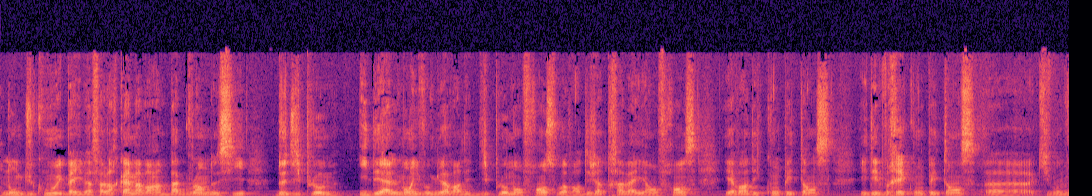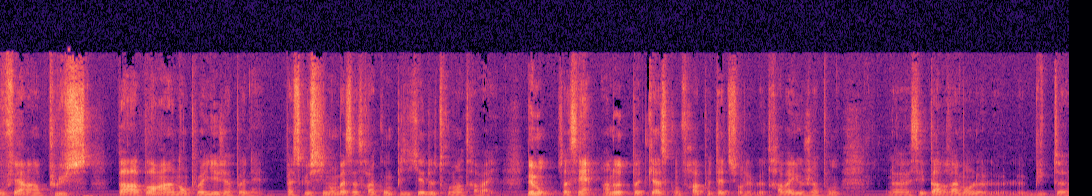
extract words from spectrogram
Donc du coup, eh ben, il va falloir quand même avoir un background aussi de diplôme. Idéalement, il vaut mieux avoir des diplômes en France ou avoir déjà travaillé en France et avoir des compétences et des vraies compétences euh, qui vont vous faire un plus par rapport à un employé japonais. Parce que sinon, bah, ça sera compliqué de trouver un travail. Mais bon, ça c'est un autre podcast qu'on fera peut-être sur le, travail au Japon. Euh, c'est pas vraiment le, but, euh,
